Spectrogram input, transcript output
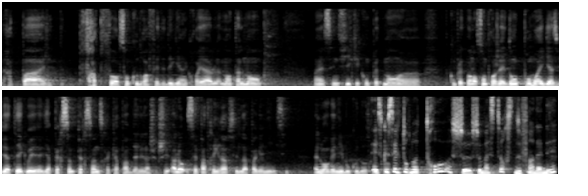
elle rate pas. Elle frappe fort. Son coup droit fait des dégâts incroyables. Mentalement, ouais, c'est une fille qui est complètement, euh, complètement dans son projet. Donc pour moi, Iga Swiatek, oui, il y a personne, personne serait capable d'aller la chercher. Alors c'est pas très grave s'il ne l'a pas gagné ici. Elle va en gagner beaucoup d'autres. Est-ce que c'est le tournoi de trop, ce, ce Masters de fin d'année?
